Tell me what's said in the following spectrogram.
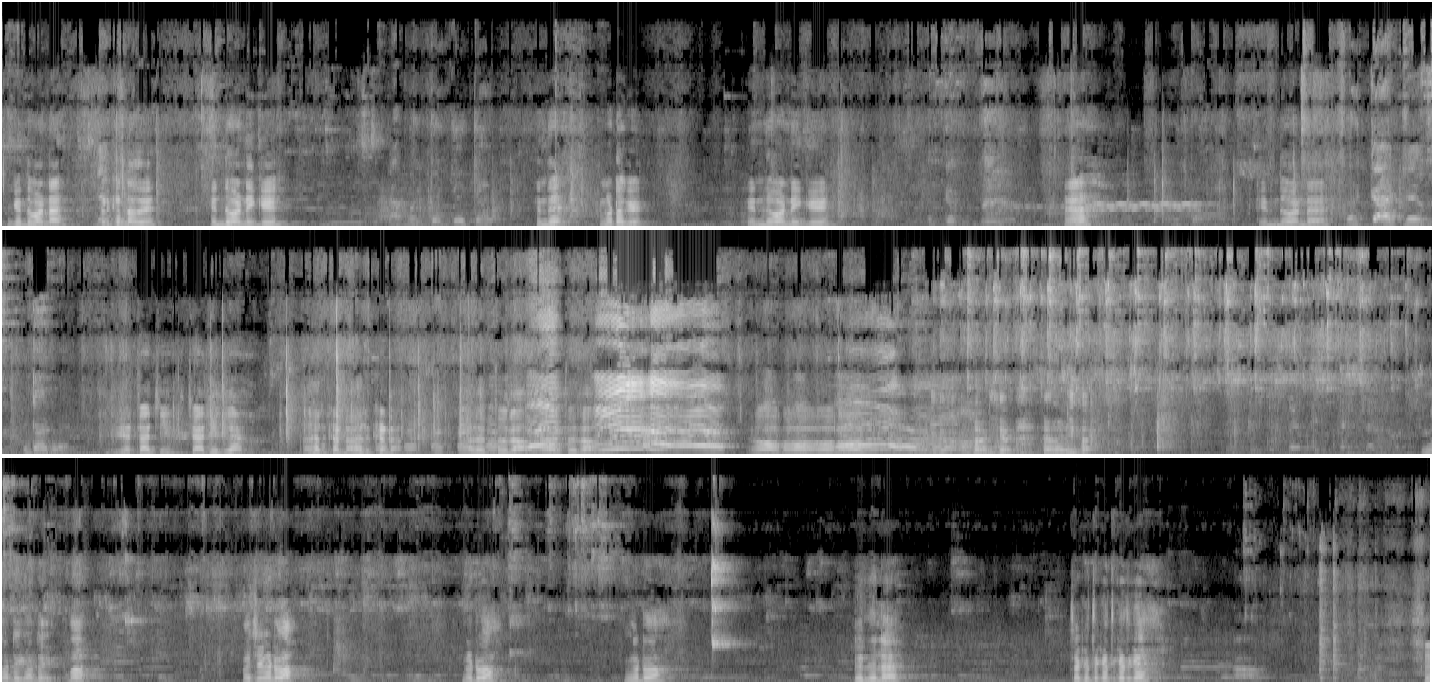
എനിക്ക് എന്ത് വേണ്ട? എടുക്കണ്ടത്? എന്ത് വേണ്ട എനിക്ക് എന്ത്? ഇങ്ങോട്ടൊക്കെ. എന്ത് വേണ്ട എനിക്ക് ഏ? എന്ത് വേണ്ട? ഏറ്റാച്ചി ചാച്ചി? അതെടുക്കണ്ട അതെടുക്കണ്ട. അതെത്തൂല അതെത്തൂല. ഓ ഹോ ഓ ഹോ. ഇങ്ങോട്ട് ഇങ്ങോട്ട് വാ. ബച്ചു ഇങ്ങോട്ട് വാ. ഇങ്ങോട്ട് വാ. ഇങ്ങോട്ട് വാ. വരുന്നില്ലേ? ചക്ക ചക്ക ചക്ക ചക്ക. ആ.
